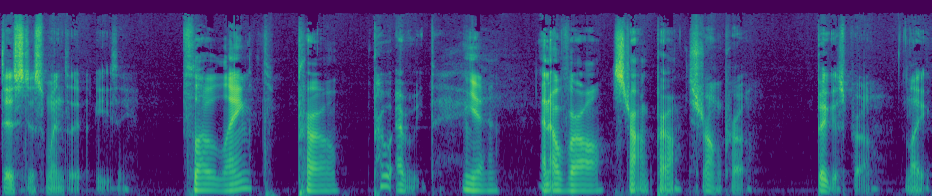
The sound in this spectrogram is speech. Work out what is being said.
this just wins it easy. Flow length, pro. Pro everything. Yeah. And overall, strong pro. Strong pro. Biggest pro. Like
